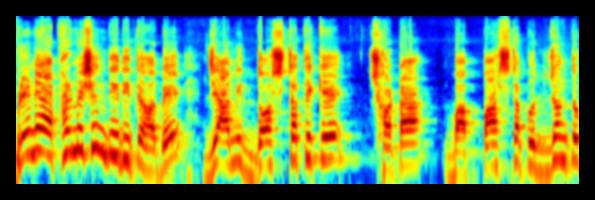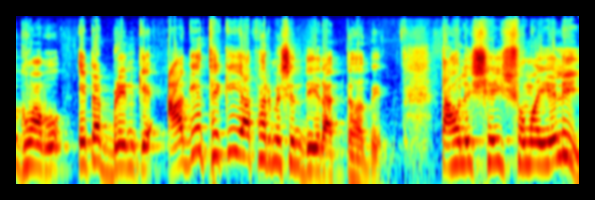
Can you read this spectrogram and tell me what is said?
ব্রেনে অ্যাফার্মেশন দিয়ে দিতে হবে যে আমি দশটা থেকে ছটা বা পাঁচটা পর্যন্ত ঘুমাবো, এটা ব্রেনকে আগে থেকেই অ্যাফার্মেশন দিয়ে রাখতে হবে। তাহলে সেই সময় এলেই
